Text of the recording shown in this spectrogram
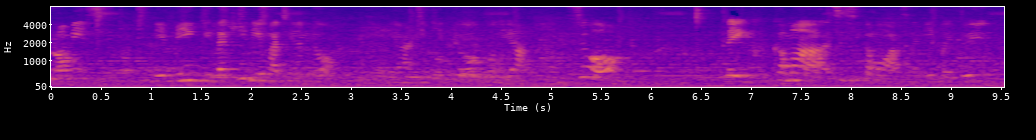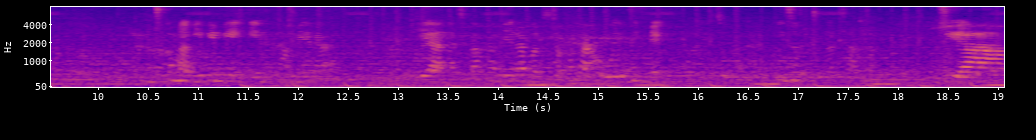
promise ni mingi lakini matendo ya ni kidogo yeah. So like kama sisi kama wasanii by the way mtu kama mimi mi in camera yeah katika kamera but utapata huwezi make hizo hizo vitu nataka juu ya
